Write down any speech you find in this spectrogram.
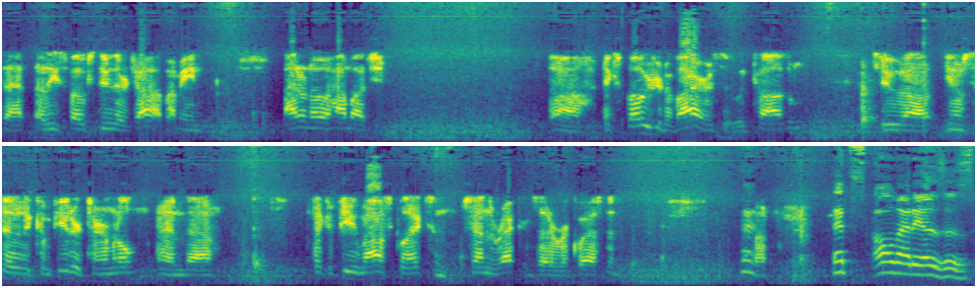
that these folks do their job. I mean, I don't know how much uh, exposure to virus it would cause them to, uh, you know, sit at a computer terminal and uh, take a few mouse clicks and send the records that are requested. But That's all that is is,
